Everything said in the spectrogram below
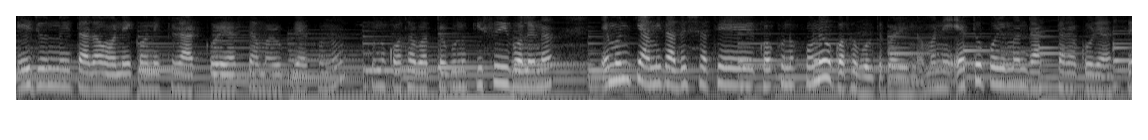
এই জন্যই তারা অনেক অনেক রাগ করে আছে আমার উপরে এখনও। কোনো কথাবার্তা, কোনো কিছুই বলে না। এমনকি আমি তাদের সাথে কখনো ফোনেও কথা বলতে পারি না। মানে এত পরিমাণ রাগ তারা করে আছে।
